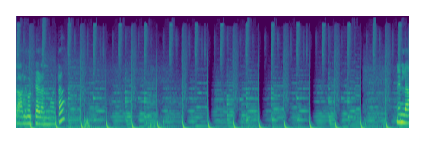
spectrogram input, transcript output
గాలి కొట్టాడనమాట. నేను లా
